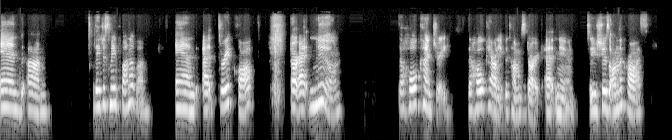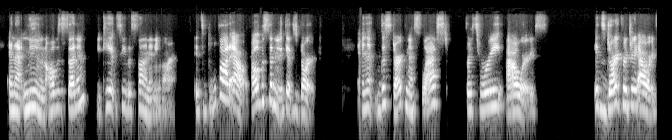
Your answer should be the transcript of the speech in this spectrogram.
and um, they just made fun of him. And at three o'clock or at noon, the whole country, the whole county becomes dark at noon. So Yeshua's on the cross. And at noon, all of a sudden, you can't see the sun anymore. It's blot out. All of a sudden, it gets dark. And this darkness lasts for three hours. It's dark for three hours.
